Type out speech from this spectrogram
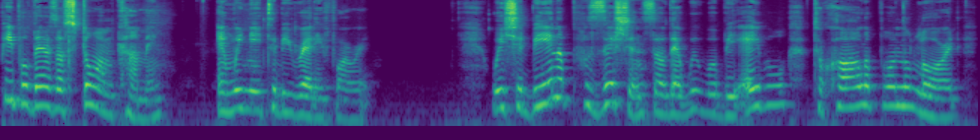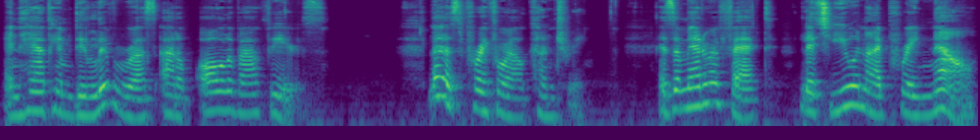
People, there's a storm coming, and we need to be ready for it. We should be in a position so that we will be able to call upon the Lord and have Him deliver us out of all of our fears. Let us pray for our country. As a matter of fact, let's you and I pray now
